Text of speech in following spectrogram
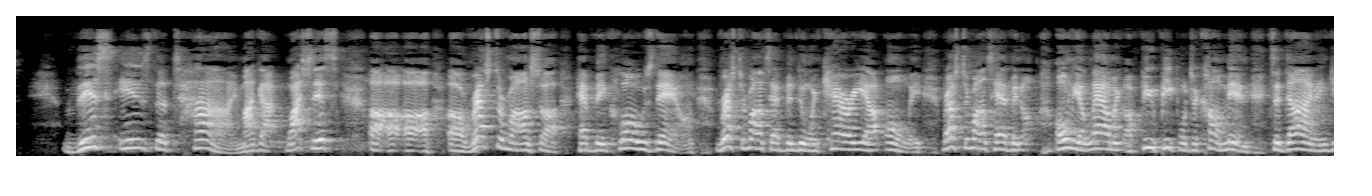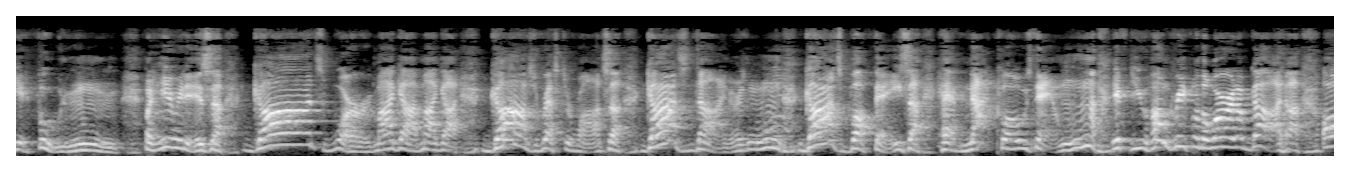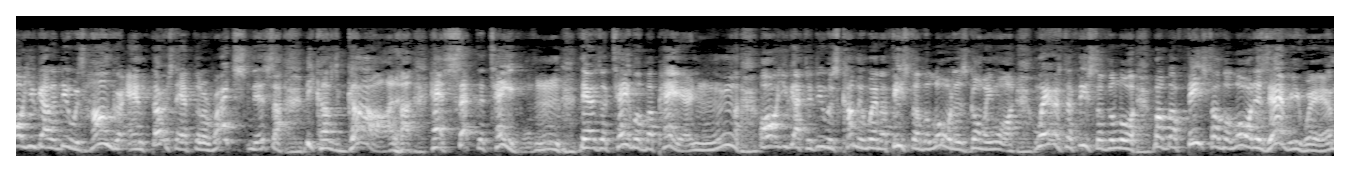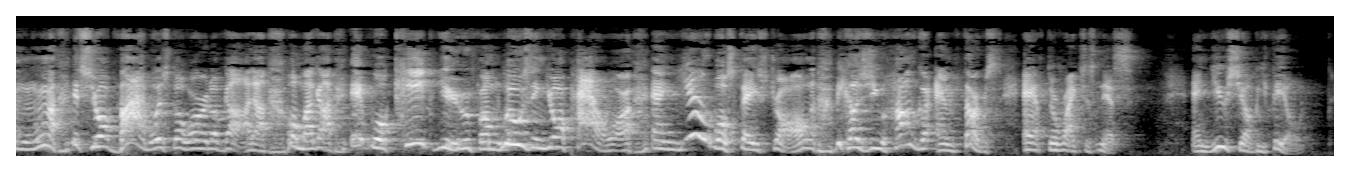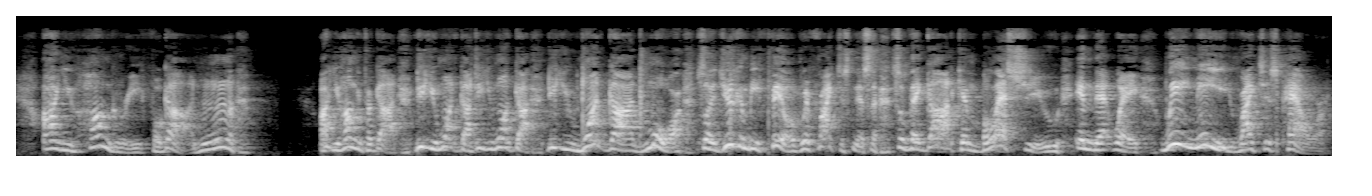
this is the time. My God, watch this. Uh, uh, uh, uh restaurants uh, have been closed down. Restaurants have been doing carry out only. Restaurants have been only allowing a few people to come in to dine and get food. Mm. But here it is. Uh, God's word. My God, my God. God's restaurants, God's diners, mm, God's buffets have not closed down. Mm. If you hungry for the word of God, all you got to do is hunger and thirst after the righteousness because God has set the table. Mm, there's a table prepared. Mm, all you got to do is come in where the feast of the Lord is going on. Where is the feast of the Lord? Well, the feast of the Lord is everywhere. Mm, it's your Bible. It's the word of God. Uh, oh my God. It will keep you from losing your power and you will stay strong because you hunger and thirst after righteousness and you shall be filled. Are you hungry for God? Are you hungry for God? Do you want God? Do you want God? Do you want God more so that you can be filled with righteousness so that God can bless you in that way? We need righteous power.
